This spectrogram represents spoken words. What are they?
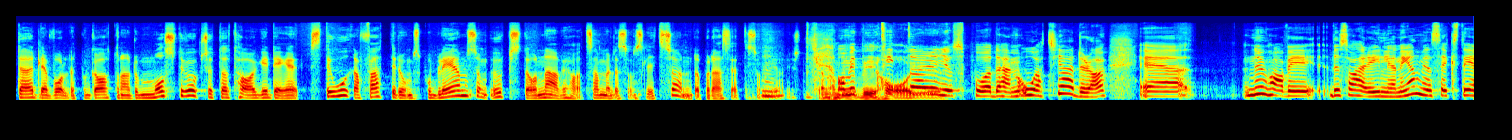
dödliga våldet på gatorna då måste vi också ta tag i det stora fattigdomsproblem som uppstår när vi har ett samhälle som slits sönder på det här sättet som mm. vi gör just nu. Om vi tittar just på det här med åtgärder då. Eh, nu har vi, vi sa här i inledningen, vi har 61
